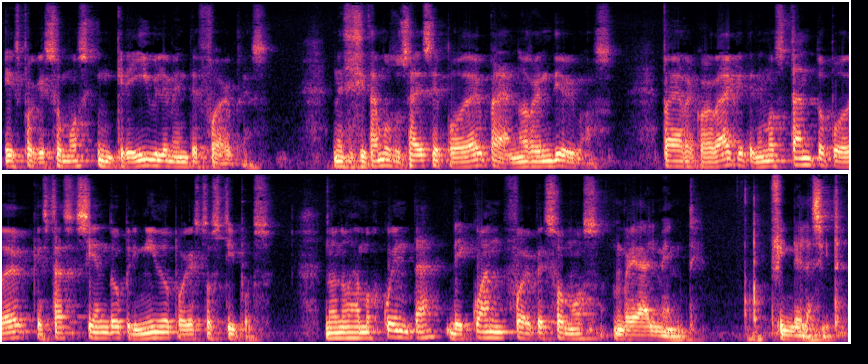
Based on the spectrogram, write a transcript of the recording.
es porque somos increíblemente fuertes. Necesitamos usar ese poder para no rendirnos, para recordar que tenemos tanto poder que estás siendo oprimido por estos tipos. No nos damos cuenta de cuán fuertes somos realmente. Fin de la cita.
